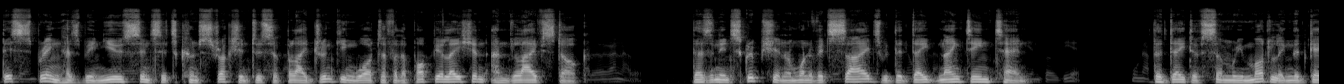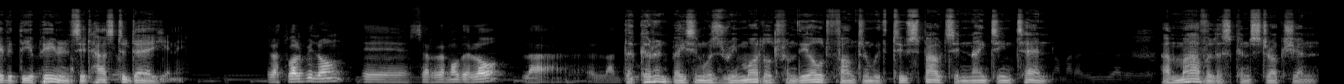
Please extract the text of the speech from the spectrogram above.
This spring has been used since its construction to supply drinking water for the population and livestock. There's an inscription on one of its sides with the date 1910, the date of some remodeling that gave it the appearance it has today. El actual pilón eh, se remodeló la, the current basin was remodeled from the old fountain with two spouts in 1910. A marvelous construction.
